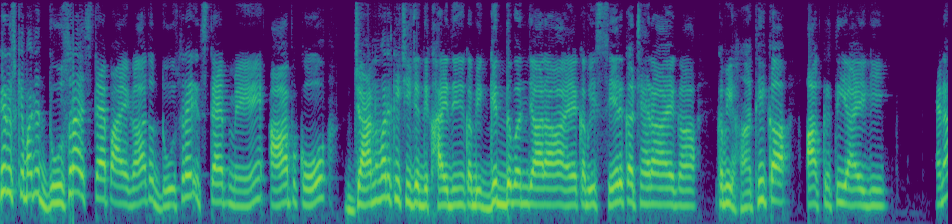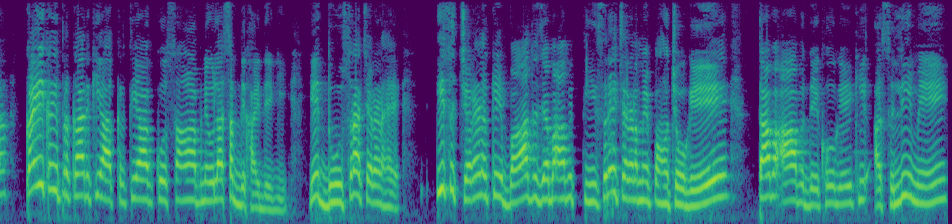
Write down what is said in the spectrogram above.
फिर उसके बाद जब दूसरा स्टेप आएगा तो दूसरे स्टेप में आपको जानवर की चीज़ें दिखाई देंगी। कभी गिद्ध बन जा रहा है, कभी शेर का चेहरा आएगा, कभी हाथी का आकृति आएगी, है ना? कई कई प्रकार की आकृतियाँ आपको सांप, नेवला सब दिखाई देगी। ये दूसरा चरण है। इस चरण के बाद जब आप तीसरे चरण में पहुंचोगे तब आप देखोगे कि असली में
